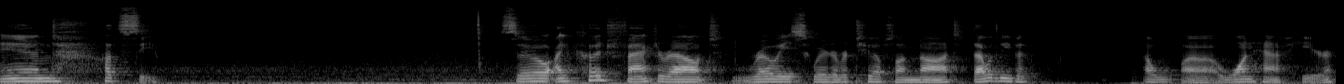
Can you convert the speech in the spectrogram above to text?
And let's see. So I could factor out rho a squared over 2 epsilon naught. That would leave a, a, a 1 half here.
